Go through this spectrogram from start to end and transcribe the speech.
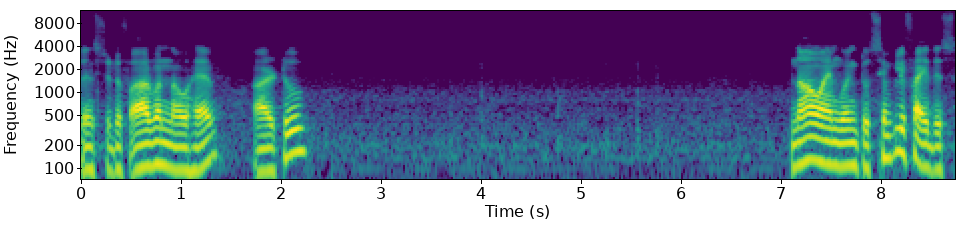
So, instead of R 1 now have R 2 now I am going to simplify this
